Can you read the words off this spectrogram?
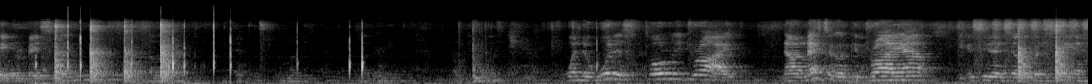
paper basically. When the wood is totally dry, now in Mexico it can dry out, you can see there's a little bit of sand,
